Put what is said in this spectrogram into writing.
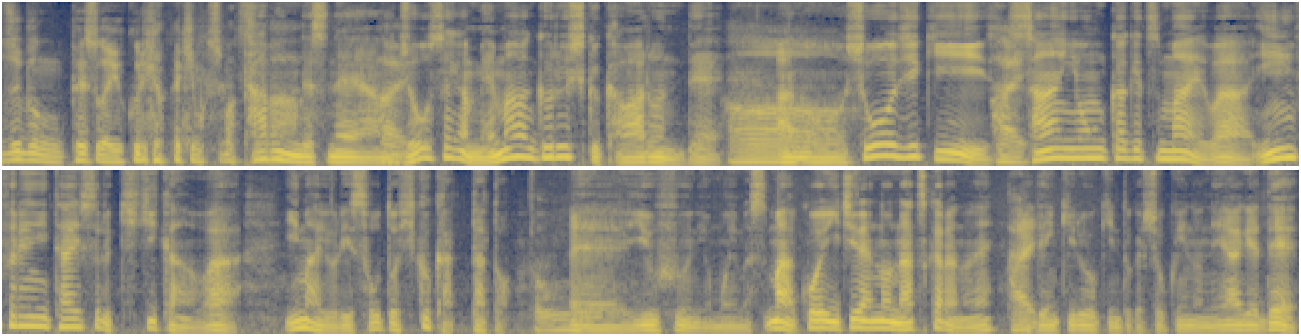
ずいぶんペースがゆっくりような気もします多分ですね、あの、はい、情勢が目まぐるしく変わるんで、あの正直、はい、3、4か月前は、インフレに対する危機感は、今より相当低かったと。えー、いうふうに思います。まあ、こういう一連の夏からのね、はい、電気料金とか食品の値上げで、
